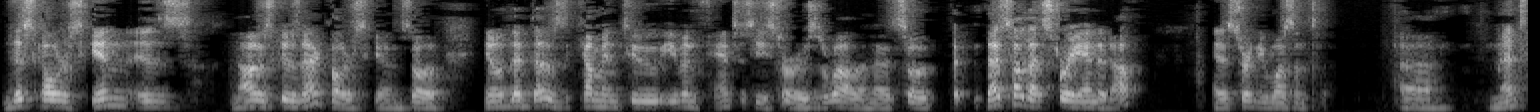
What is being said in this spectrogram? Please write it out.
this color skin is not as good as that color skin. So you know that does come into even fantasy stories as well, and uh, so that's how that story ended up. And it certainly wasn't uh, meant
